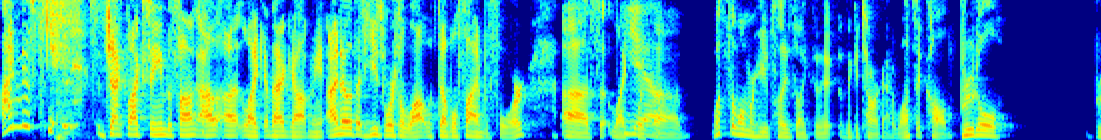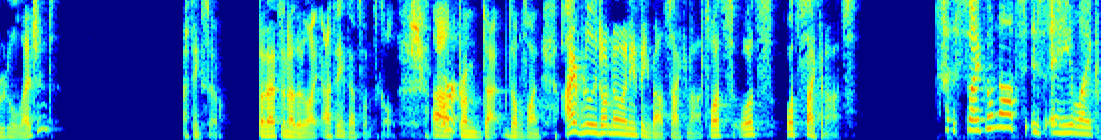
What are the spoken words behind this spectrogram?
I missed uh, Yes. Jack Black singing the song. I, I, like that got me. I know that he's worked a lot with Double Fine before. Uh, so like with uh, what's the one where he plays like the the guitar guy? What's it called? Brutal, Brutal Legend. I think so. But that's another like I think that's what it's called uh, from D- Double Fine. I really don't know anything about Psychonauts. What's what's what's Psychonauts? Psychonauts is a like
